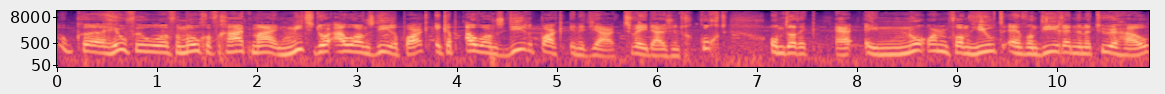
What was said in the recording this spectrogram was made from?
ook uh, heel veel vermogen vergaard, maar niet door Ouwans Dierenpark. Ik heb Ouwans Dierenpark in het jaar 2000 gekocht, omdat ik er enorm van hield en van dieren en de natuur hou.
